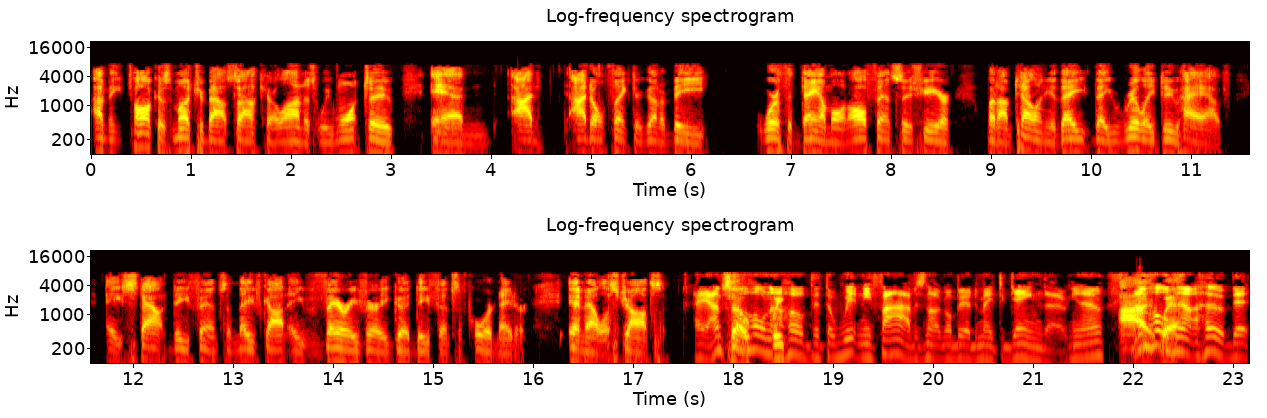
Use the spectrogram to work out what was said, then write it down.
I mean, talk as much about South Carolina as we want to, and I I don't think they're going to be worth a damn on offense this year. But I'm telling you, they they really do have a stout defense, and they've got a very very good defensive coordinator in Ellis Johnson. Hey, I'm still So, holding we- out hope that the Whitney Five is not going to be able to make the game, though. You know, I- I'm holding well- out hope that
